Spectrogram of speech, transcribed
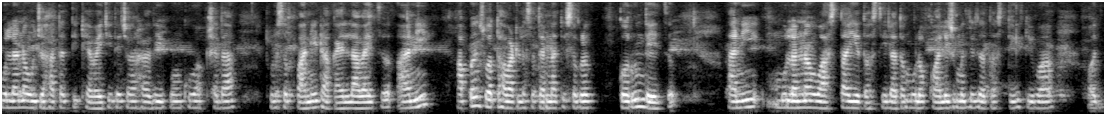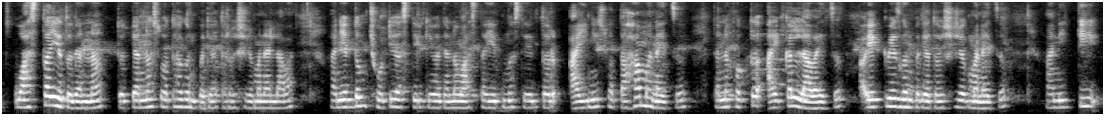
मुलांना उजव्या हातात ती ठेवायची. त्याच्यावर हळदी कुंकू अक्षदा थोडंसं पाणी टाकायला लावायचं. आणि आपण स्वतः वाटलं असं त्यांना ते सगळं करून द्यायचं. आणि मुलांना वाचता येत असतील आता मुलं कॉलेजमध्ये जात असतील किंवा वाचता येतं त्यांना तर त्यांना स्वतः गणपती अथर्वशीर्ष म्हणायला लावा. आणि एकदम छोटे असतील किंवा त्यांना वाचता येत नसेल तर आईने स्वतः म्हणायचं. त्यांना फक्त ऐकायला लावायचं. एक वेळेस गणपती अथर्वशीर्षक म्हणायचं. आणि ती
